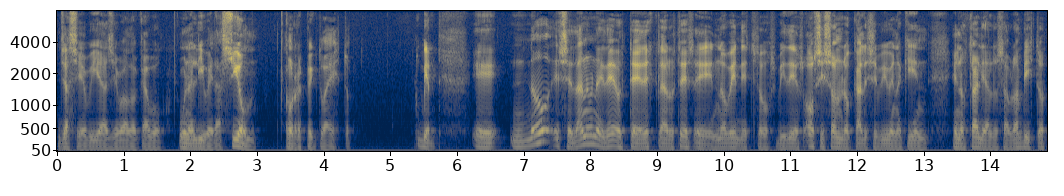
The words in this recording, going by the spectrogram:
ya se había llevado a cabo una liberación con respecto a esto. Bien, eh, no se dan una idea ustedes, claro, ustedes eh, no ven estos videos, o si son locales y viven aquí en, en Australia, los habrán visto,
